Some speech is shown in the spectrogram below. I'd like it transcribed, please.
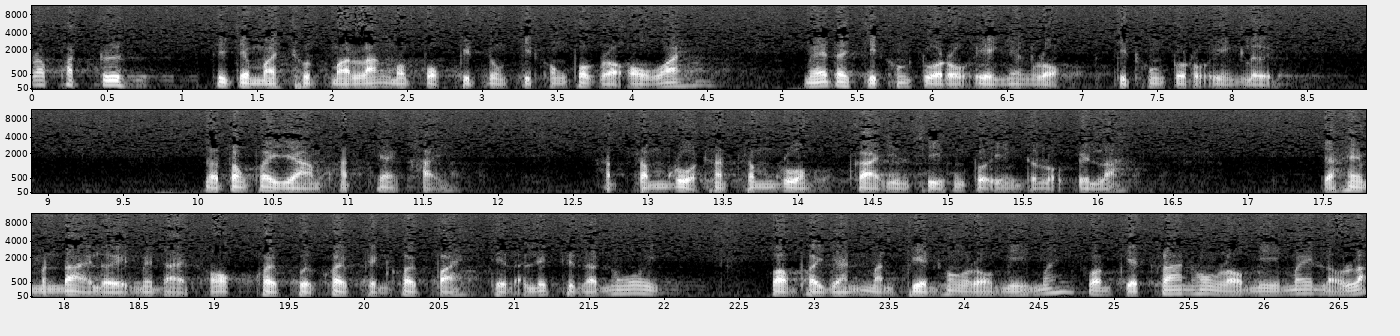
รพัดเรื่องที่จะมาฉุดมาลังมาปกปิดดวงจิตของพวกเราเอาไว้ แม้แต่จิตของตัวเราเองยังหลอกจิตของตัวเราเองเลย เราต้องพยายามหัดแก้ไข หัดสำรวจหัดสำรวมกายอินทรีย์ของตัวเองตลอดเวลา จะให้มันได้เลยไม่ได้เพราะค่อยฝึกค่อยเป็นค่อยไปทีละเล็กทีละน้อยความพยันหมั่นเปลี่ยนของเรามีไหมความเจ็ดคร้านของเรามีไหมเราละ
